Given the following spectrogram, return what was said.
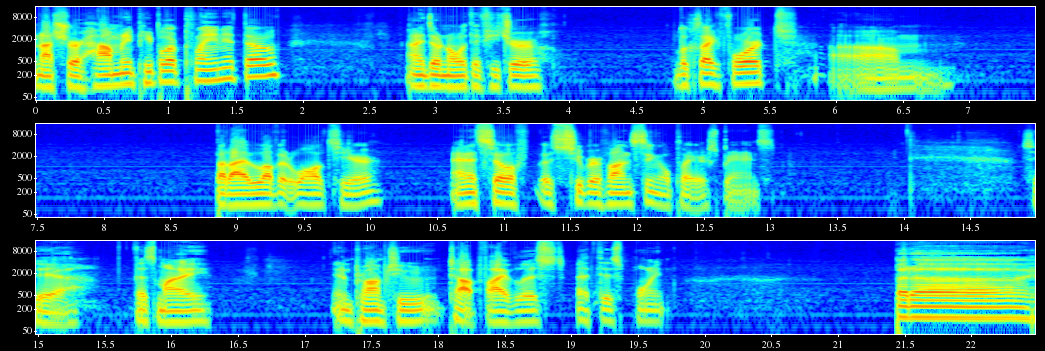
I'm not sure how many people are playing it though. And I don't know what the future looks like for it. Um, but I love it while it's here, and it's still a, a super fun single player experience. So yeah, that's my impromptu top five list at this point. But uh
